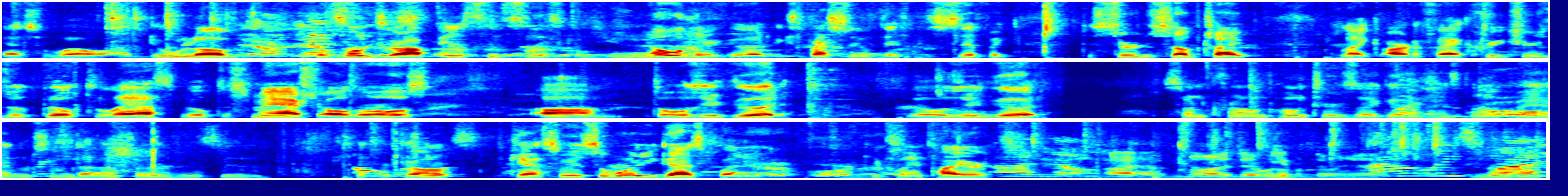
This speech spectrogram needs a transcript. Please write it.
as well. I do love the one drop instances because you know they're good, especially if they're specific to certain subtype, like artifact creatures. Those built to last, built to smash, all those. Um, those are good. Those are good. Sun Crowned Hunters, I got. That's not bad. Some dinosaurs. and- Like for counter castaways. So what are you guys playing? got a? You playing pirates? Uh, no. I have no idea what You- I'm doing yet. No?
